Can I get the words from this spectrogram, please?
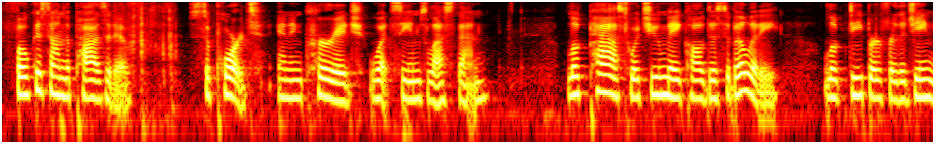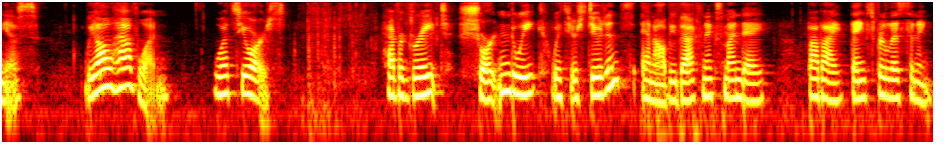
Focus on the positive. Support and encourage what seems less than. Look past what you may call disability. Look deeper for the genius. We all have one. What's yours? Have a great shortened week with your students, and I'll be back next Monday. Bye bye. Thanks for listening.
